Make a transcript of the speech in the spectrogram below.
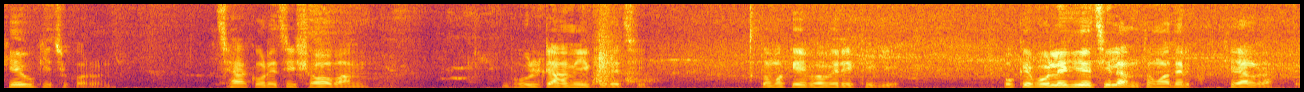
কেউ কিছু করনি। যা করেছি সব আমি। ভুলটা আমিই করেছি। তোমাকে এভাবে রেখে গিয়ে। ওকে বলে গিয়েছিলাম তোমাদের খেয়াল রাখতে।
